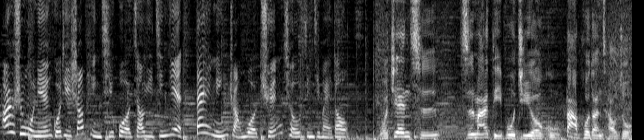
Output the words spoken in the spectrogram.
二十五年国际商品期货交易经验，带您掌握全球经济脉动。我坚持只买底部绩优股，大波段操作。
